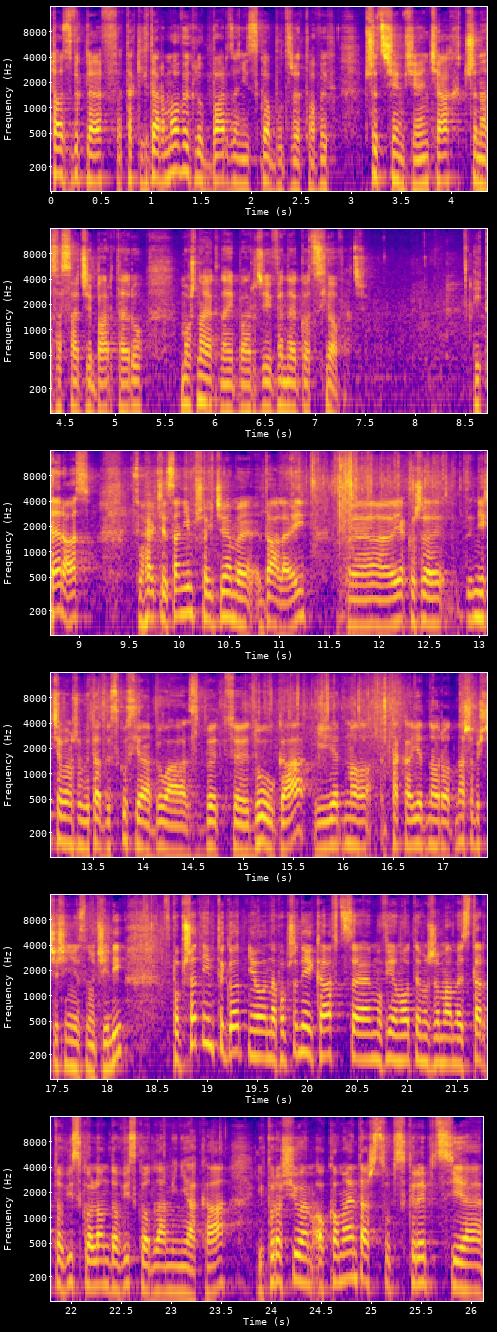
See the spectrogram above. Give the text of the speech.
to zwykle w takich darmowych lub bardzo niskobudżetowych przedsięwzięciach czy na zasadzie barteru można jak najbardziej wynegocjować. I teraz, słuchajcie, zanim przejdziemy dalej, e, jako że nie chciałbym, żeby ta dyskusja była zbyt długa i jedno, taka jednorodna, żebyście się nie znudzili. W poprzednim tygodniu, na poprzedniej kawce mówiłem o tym, że mamy startowisko, lądowisko dla miniaka i prosiłem o komentarz, subskrypcję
